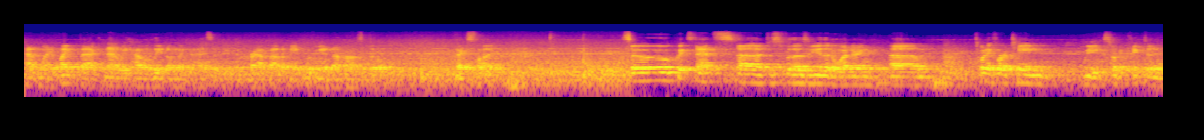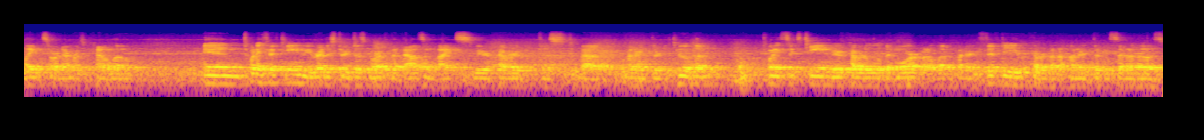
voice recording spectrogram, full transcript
have my bike back, now we have a lead on the guys that beat the crap out of me and put me in the hospital. Next slide. So quick stats, uh, just for those of you that are wondering. Um, 2014, we sort of kicked in late, so our numbers are kind of low. In 2015, we registered just north of 1,000 bikes. We recovered just about 132 of them. 2016, we recovered a little bit more, about 1,150, We recovered about 137 of those.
